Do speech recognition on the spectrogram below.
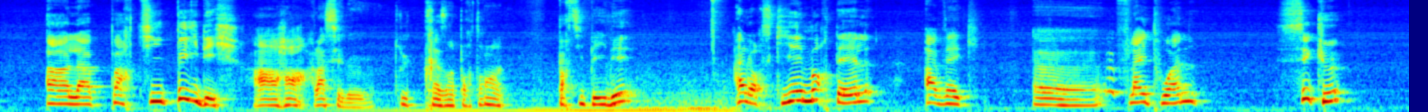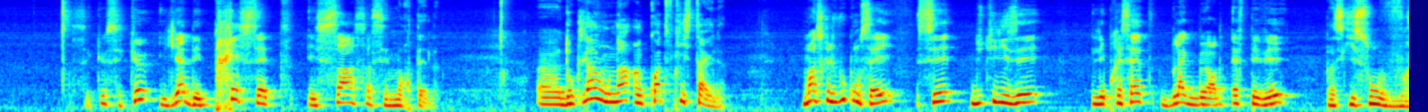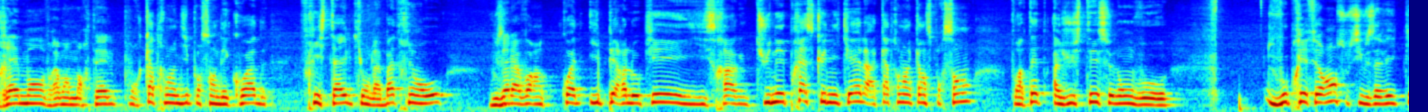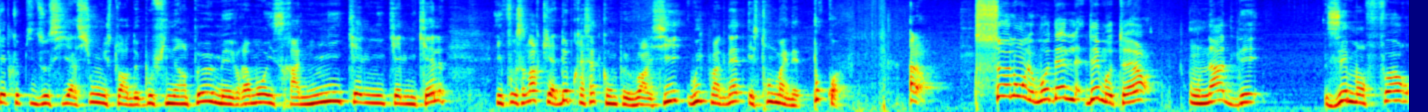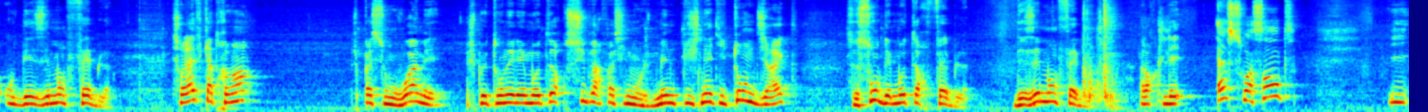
à la partie PID. Ah ah, là c'est le truc très important, partie PID. Alors, ce qui est mortel avec euh, Flight One, c'est que c'est que c'est que il y a des presets et ça, ça c'est mortel. Euh, donc là, on a un quad freestyle. Moi, ce que je vous conseille, c'est d'utiliser les presets Blackbird FPV parce qu'ils sont vraiment, vraiment mortels. Pour 90% des quads freestyle qui ont la batterie en haut, vous allez avoir un quad hyper loqué, il sera tuné presque nickel à 95%. Il faudra peut-être ajuster selon vos, vos préférences ou si vous avez quelques petites oscillations histoire de peaufiner un peu, mais vraiment il sera nickel, nickel, nickel. Il faut savoir qu'il y a deux presets qu'on peut voir ici, Weak Magnet et Strong Magnet. Pourquoi? Alors, selon le modèle des moteurs, on a des aimants forts ou des aimants faibles. Sur la F80, je sais pas si on voit, mais je peux tourner les moteurs super facilement. Je mets une pichenette, il tourne direct. Ce sont des moteurs faibles, des aimants faibles. Alors que les F60, ils,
